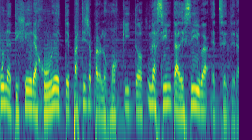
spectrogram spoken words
una tijera, juguete, pastilla para los mosquitos, una cinta adhesiva, etc.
